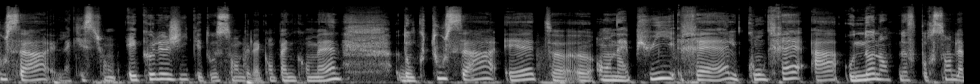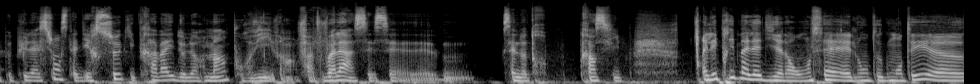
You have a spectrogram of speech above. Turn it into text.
tout ça, la question écologique est au centre de la campagne qu'on mène. Donc tout ça est euh, en appui réel, concret à aux 99% de la population, c'est-à-dire ceux qui travaillent de leurs mains pour vivre. Enfin voilà, c'est notre principe. Les prix maladie, alors on le sait, elles ont augmenté. Euh,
